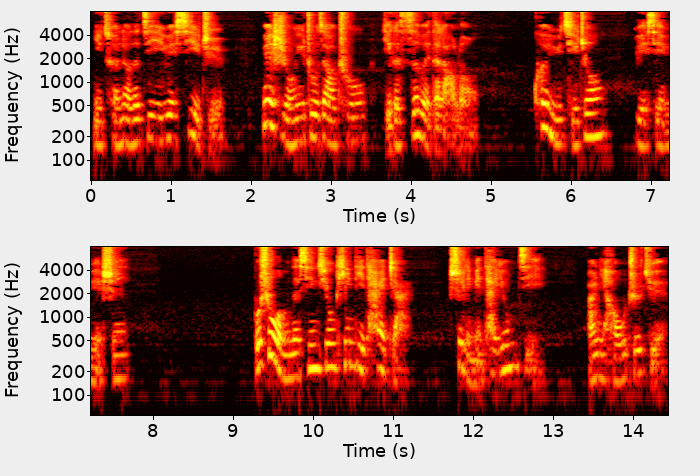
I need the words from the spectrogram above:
你存留的记忆越细致，越是容易铸造出一个思维的牢笼，困于其中，越陷越深。不是我们的心胸天地太窄，是里面太拥挤，而你毫无知觉。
